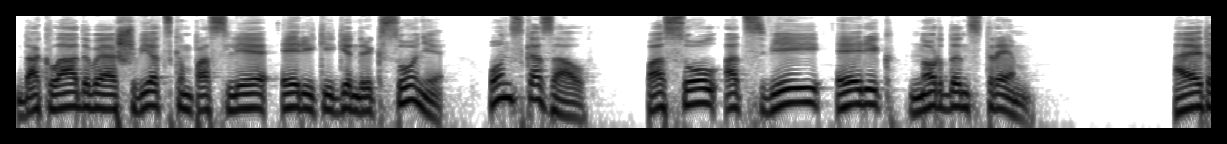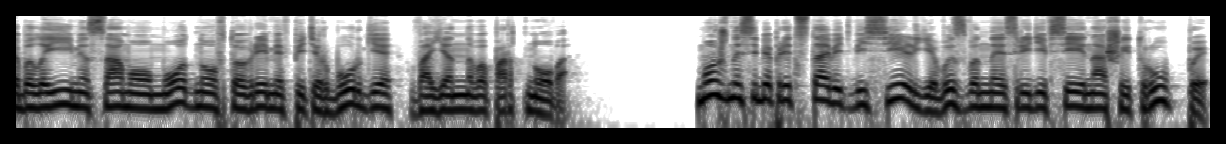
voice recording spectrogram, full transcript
Докладывая о шведском после Эрике Генриксоне, он сказал «посол от Свеи Эрик Норденстрем». А это было имя самого модного в то время в Петербурге военного портного. Можно себе представить веселье, вызванное среди всей нашей труппы,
